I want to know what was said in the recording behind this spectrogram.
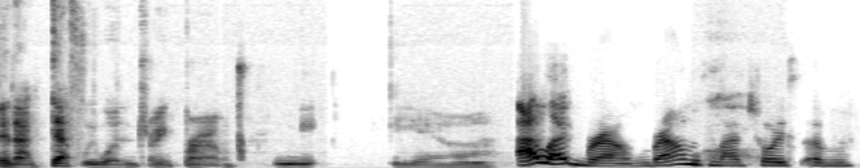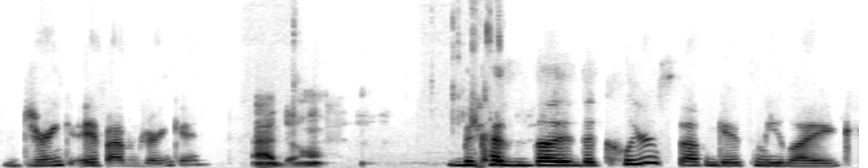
and I definitely wouldn't drink brown. Yeah, I like brown. Brown's my choice of drink if I'm drinking I don't. because the the clear stuff gets me like,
